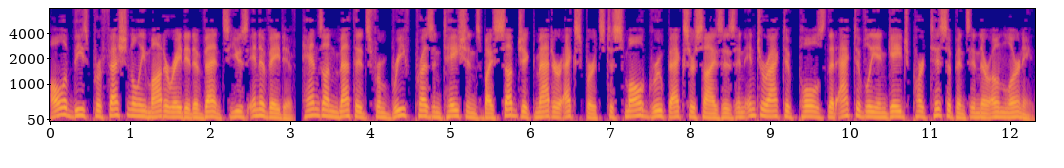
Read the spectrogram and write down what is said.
All of these professionally moderated events use innovative, hands-on methods from brief presentations by subject matter experts to small group exercises and interactive polls that actively engage participants in their own learning.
